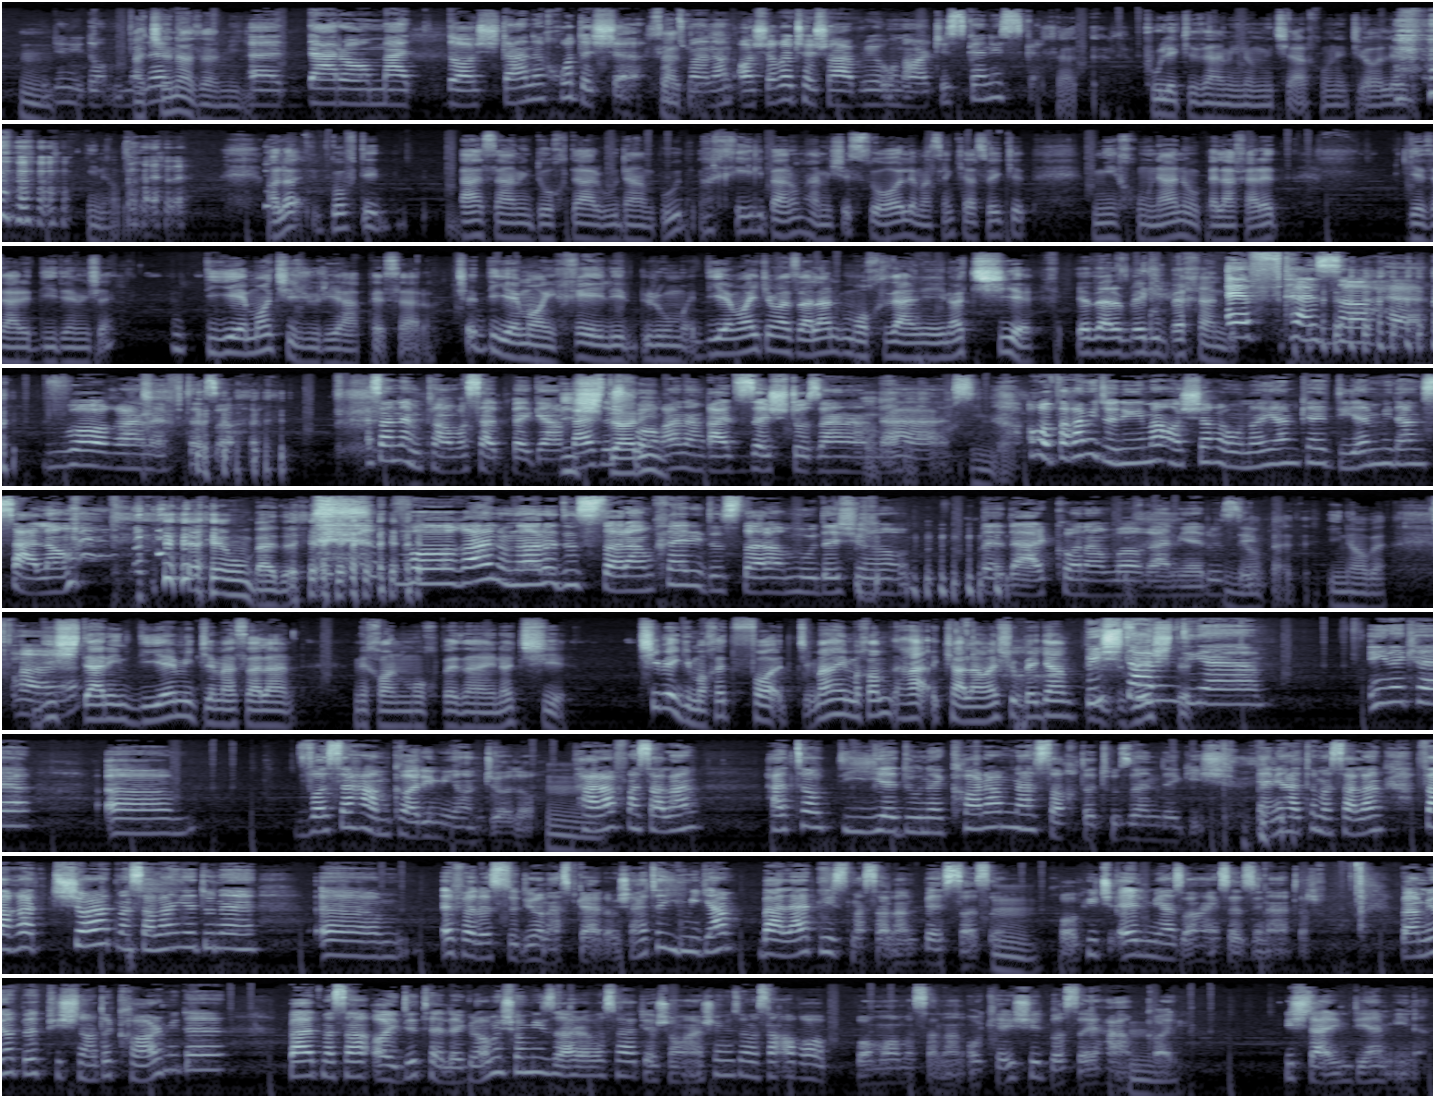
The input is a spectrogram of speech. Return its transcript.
از چه نظر میگی؟ درآمد داشتن خودشه. مطمئنا عاشق چش اون آرتیست که نیست که. صد پوله که زمین رو میچرخونه جالب. اینا آره. حالا گفتید بحث همین دختر بودن بود من خیلی برام همیشه سواله مثلا کسایی که می‌خونن و بالاخره یه ذره دیده میشه دی ما چی جوریه پسر؟ چه دی مایی خیلی روم دی مایی که مثلا مخزنی اینا چیه؟ یه ذره بگو بخند افتضاحه. واقعا افتضاحه. اصلا نمی‌تونم واسط بگم. بعضش واقعا انقدر زشت و زننده است. آقا فقط می‌دونی من عاشق اونایی هم که دیم میدن سلام. اون بده. واقعا اونا رو دوست دارم. خیلی دوست دارم مودشون رو درک کنم واقعا یه روزی. اینا بده. اینا بده. آره. بیشترین دیمی که مثلا می‌خوان مخ بزن اینا چیه؟ چی بگیم آخه؟ فا... من می‌خوام کلمهش رو بگم. بیشترین دیم اینه که واسه همکاری میان جلو. طرف مثلا حتی یه دونه کارم نساخته تو زندگیش. یعنی حتی مثلا فقط شاید مثلا یه دونه افل استودیو نصب کرده باشه. حتی میگم بلد نیست مثلا بسازه. خب هیچ علمی از آهنگسازی نداره. و میاد بهت پیشنهاد کار میده. بعد مثلا آیدی تلگرامشو می‌ذاره واسه یا شمارشو می‌ذاره. مثلا آقا با ما مثلا اوکی شید واسه همکاری. بیشترین دی ام اینه.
